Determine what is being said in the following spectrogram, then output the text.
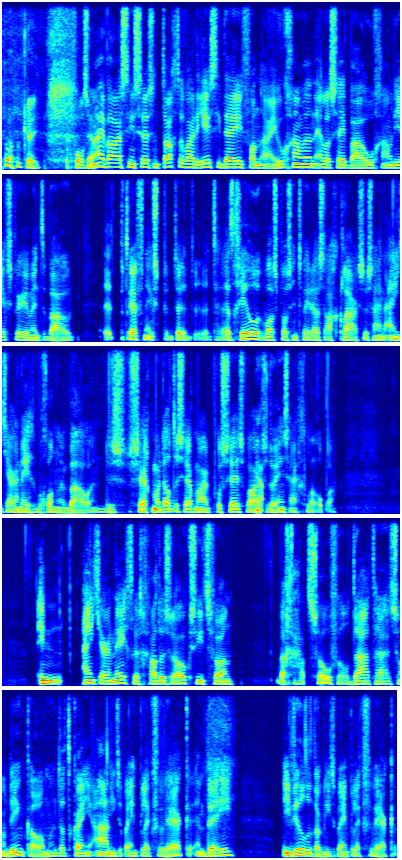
Oké. volgens mij waren ze in 86 waar de eerste ideeën van, nou, hoe gaan we een LSC bouwen, hoe gaan we die experimenten bouwen. Het betreft niks, het, het geheel was pas in 2008 klaar. Ze zijn eind jaren 90 begonnen met bouwen. Dus zeg maar, dat is zeg maar het proces waar Ja. ze doorheen zijn gelopen. In eind jaren 90 hadden ze ook zoiets van, er gaat zoveel data uit zo'n ding komen. Dat kan je A niet op één plek verwerken. En B, je wilt het ook niet op één plek verwerken.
